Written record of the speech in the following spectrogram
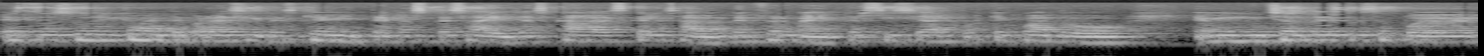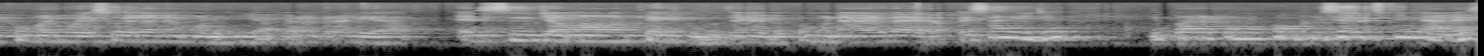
Esto es únicamente para decirles que eviten las pesadillas cada vez que les hablan de enfermedad intersticial, porque cuando muchas veces se puede ver como el hueso de la neumología, pero en realidad es un llamado a que dejemos de verlo como una verdadera pesadilla. Y para como conclusiones finales,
